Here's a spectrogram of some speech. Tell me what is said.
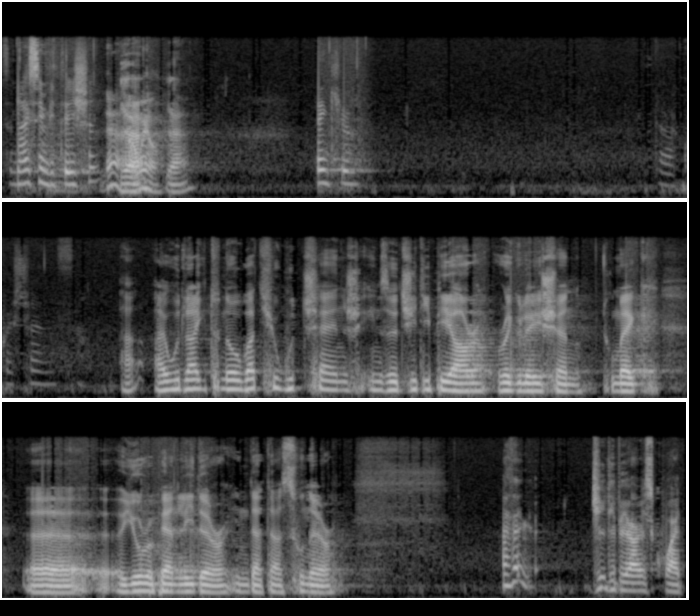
It's a nice invitation. Yeah, yeah. I will. Yeah. Thank you. There are questions. Uh, I would like to know what you would change in the GDPR regulation to make uh, a European leader in data sooner? I think GDPR is quite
